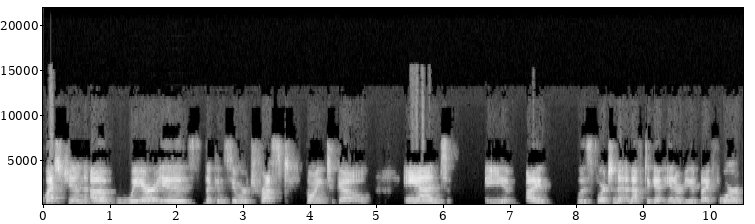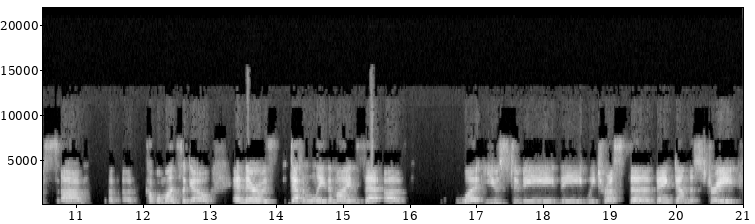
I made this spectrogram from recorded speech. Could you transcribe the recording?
question of where is the consumer trust going to go? And I was fortunate enough to get interviewed by Forbes um, a, a couple months ago, and there was definitely the mindset of what used to be the we trust the bank down the street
